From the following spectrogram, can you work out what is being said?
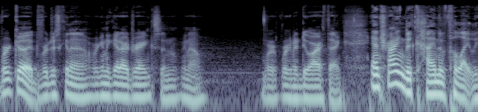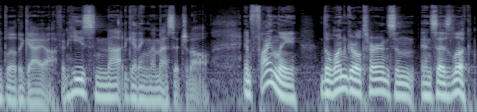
we're good. We're just gonna we're gonna get our drinks and you know we're, we're going to do our thing. And trying to kind of politely blow the guy off. And he's not getting the message at all. And finally the one girl turns and, and says look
